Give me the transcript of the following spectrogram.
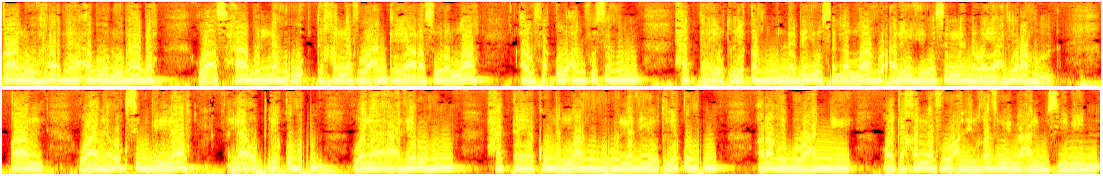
قالوا هذا أبو لبابة وأصحاب له تخلفوا عنك يا رسول الله أوثقوا أنفسهم حتى يطلقهم النبي صلى الله عليه وسلم ويعذرهم. قال وأنا أقسم بالله لا أطلقهم ولا أعذرهم حتى يكون الله هو الذي يطلقهم. رغبوا عني وتخلفوا عن الغزو مع المسلمين.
